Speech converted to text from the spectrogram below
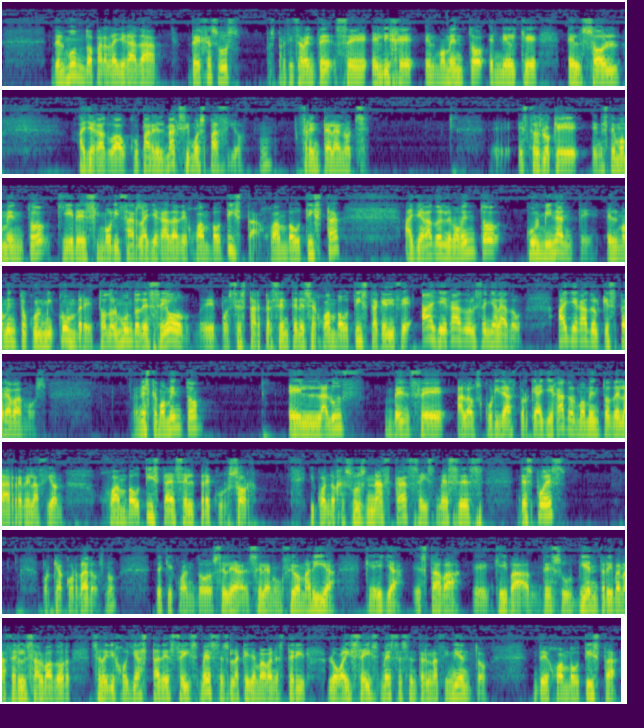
del mundo para la llegada de Jesús, pues precisamente se elige el momento en el que el sol ha llegado a ocupar el máximo espacio ¿eh? frente a la noche. Eh, esto es lo que en este momento quiere simbolizar la llegada de Juan Bautista. Juan Bautista ha llegado el momento culminante, el momento cumbre. Todo el mundo deseó eh, pues estar presente en ese Juan Bautista que dice, ha llegado el señalado, ha llegado el que esperábamos. En este momento, la luz vence a la oscuridad porque ha llegado el momento de la revelación. Juan Bautista es el precursor. Y cuando Jesús nazca, seis meses después, porque acordaros, ¿no? de que cuando se le, se le anunció a María que ella estaba, eh, que iba de su vientre iba a nacer el Salvador, se le dijo ya está de seis meses, la que llamaban estéril. Luego hay seis meses entre el nacimiento de Juan Bautista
